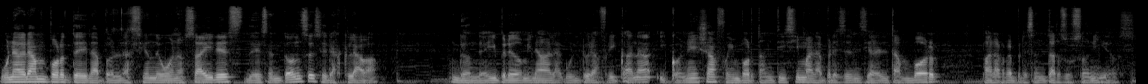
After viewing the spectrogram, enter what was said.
Una gran parte de la población de Buenos Aires de ese entonces era esclava, donde ahí predominaba la cultura africana y con ella fue importantísima la presencia del tambor para representar sus sonidos.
